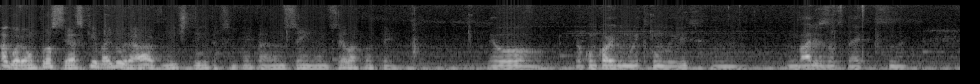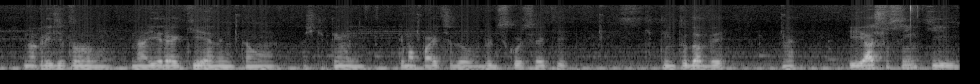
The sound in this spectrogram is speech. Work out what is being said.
Agora, é um processo que vai durar 20, 30, 50 anos, 100 anos, sei lá quanto tempo. Eu, eu concordo muito com o Luiz em, em vários aspectos, né? Não acredito na hierarquia, né? Então acho que tem, um, tem uma parte do, do discurso aí que, que tem tudo a ver, né? E acho sim que,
